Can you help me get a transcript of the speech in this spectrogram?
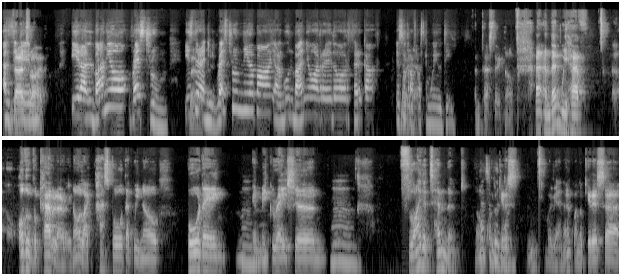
Así that's que right ir al baño, restroom. Is there any restroom nearby? ¿Algún baño alrededor, cerca? Es otra frase muy útil. fantastic no and, then we have uh, other vocabulary you know like passport that we know boarding Mm. immigration Mm, flight attendant ¿no? That's a cuando quieres Mm, muy bien ¿eh? cuando quieres uh,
